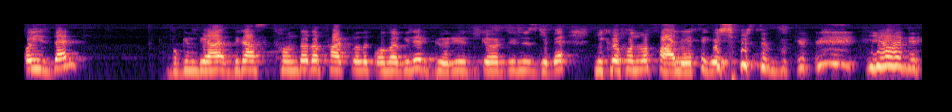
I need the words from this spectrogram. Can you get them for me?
O yüzden Bugün biraz, tonda da farklılık olabilir. Gördüğünüz gibi mikrofonumu faaliyete geçirdim bugün. yani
